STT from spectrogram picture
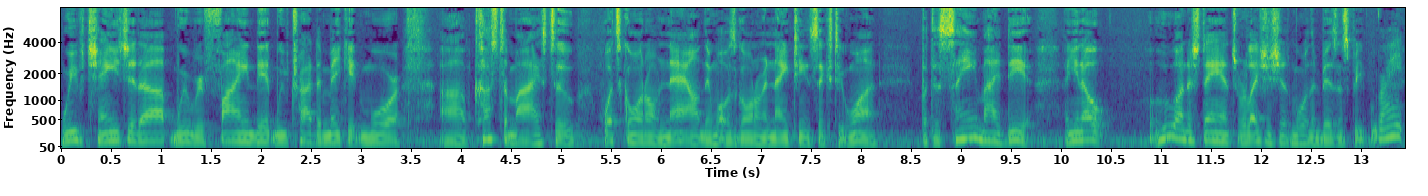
we've changed it up, we refined it, we've tried to make it more uh, customized to what's going on now than what was going on in 1961. But the same idea, and you know, who understands relationships more than business people? Right.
